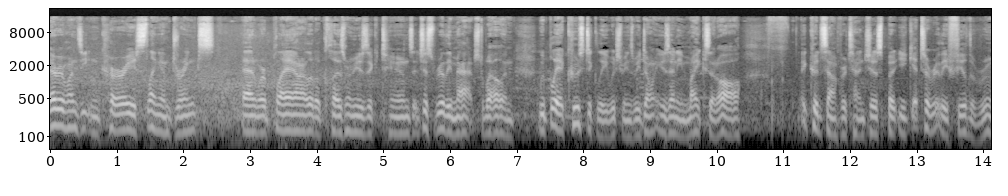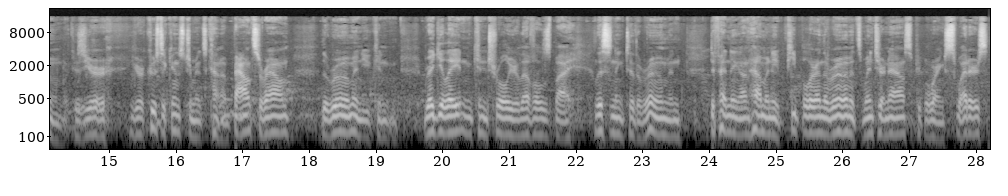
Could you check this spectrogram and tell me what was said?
Everyone's eating curry, slinging drinks and we're playing our little klezmer music tunes. It just really matched well, and we play acoustically, which means we don't use any mics at all. It could sound pretentious, but you get to really feel the room because your your acoustic instruments kind of bounce around the room, and you can regulate and control your levels by listening to the room and depending on how many people are in the room it's winter now so people are wearing sweaters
